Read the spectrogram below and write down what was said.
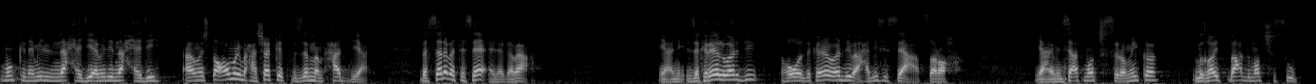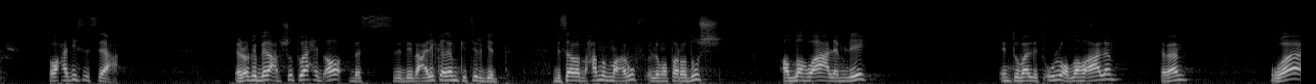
ممكن أميل للناحية دي أميل للناحية دي. أنا مش عمري ما هشكك في ذمة حد يعني. بس أنا بتساءل يا جماعة. يعني زكريا الوردي هو زكريا الوردي بقى حديث الساعة بصراحة. يعني من ساعة ماتش سيراميكا لغاية بعد ماتش السوبر. هو حديث الساعة. الراجل بيلعب شوط واحد آه بس بيبقى عليه كلام كتير جدا. بسبب محمد معروف اللي ما طردوش. الله أعلم ليه. أنتوا بقى اللي تقولوا الله أعلم. تمام؟ و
